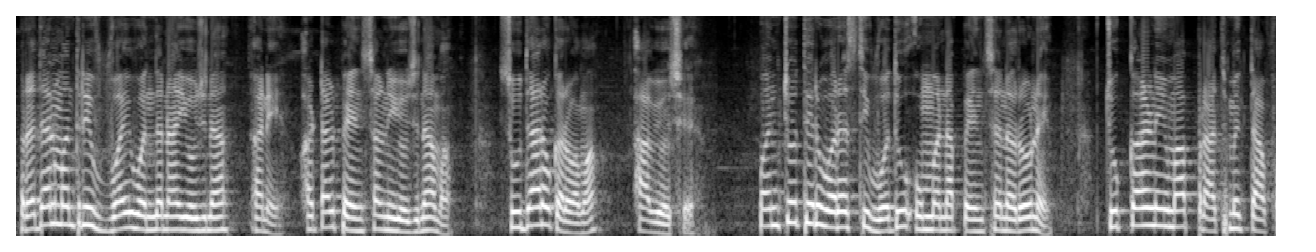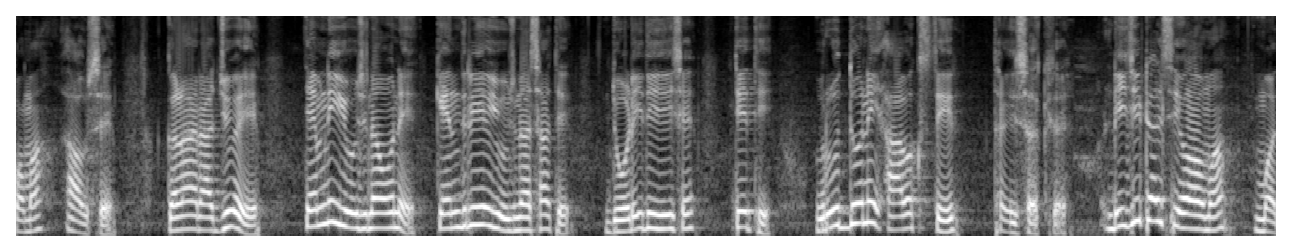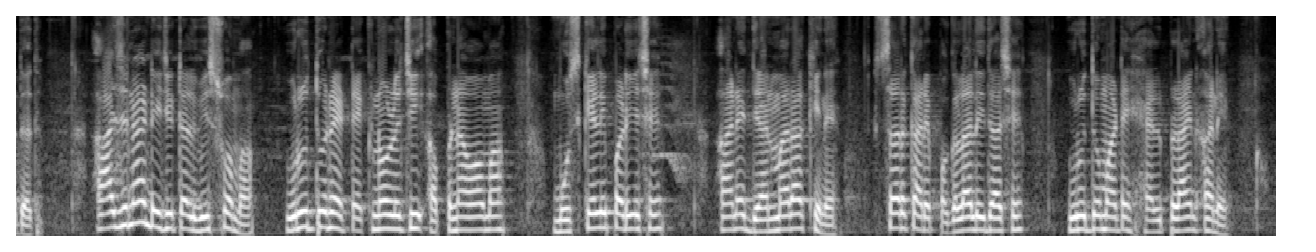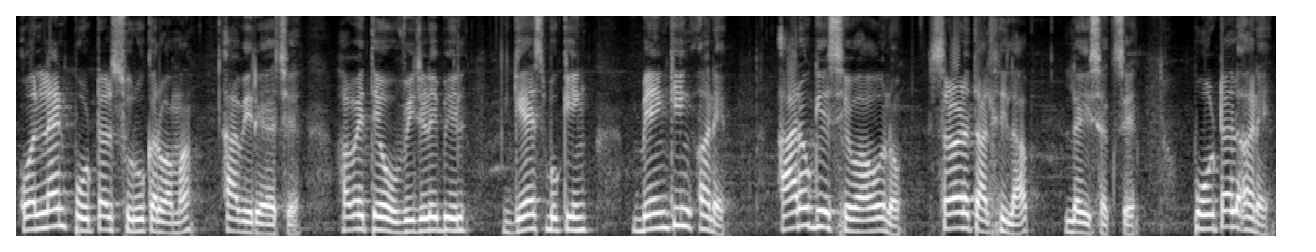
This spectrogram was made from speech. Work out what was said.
પ્રધાનમંત્રી વય વંદના યોજના અને અટલ પેન્શન યોજનામાં સુધારો કરવામાં આવ્યો છે. પંચોતેર વર્ષથી વધુ ઉંમરના પેન્શનરોને ચૂકવણીમાં પ્રાથમિકતા આપવામાં આવશે. ઘણા રાજ્યોએ તેમની યોજનાઓને કેન્દ્રીય યોજના સાથે જોડી દીધી છે. તેથી વૃદ્ધોની આવક સ્થિર થઈ શકશે. ડિજિટલ સેવાઓમાં મદદ. આજના ડિજિટલ વિશ્વમાં વૃદ્ધોને ટેકનોલોજી અપનાવવામાં મુશ્કેલી પડી છે આને ધ્યાનમાં રાખીને સરકારે પગલાં લીધા છે. વૃદ્ધો માટે હેલ્પલાઇન અને ઓનલાઈન પોર્ટલ શરૂ કરવામાં આવી રહ્યા છે. હવે તેઓ વીજળી બિલ ગેસ બુકિંગ બેન્કિંગ અને આરોગ્ય સેવાઓનો સરળતાથી લાભ લઈ શકશે. પોર્ટલ અને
